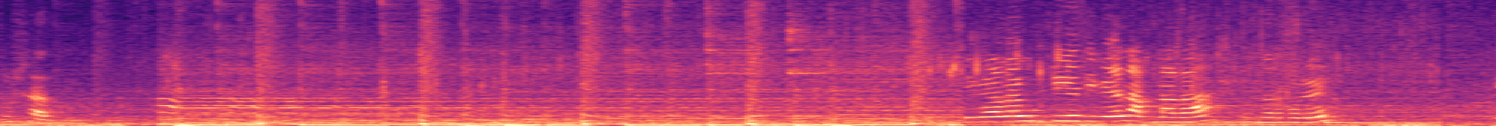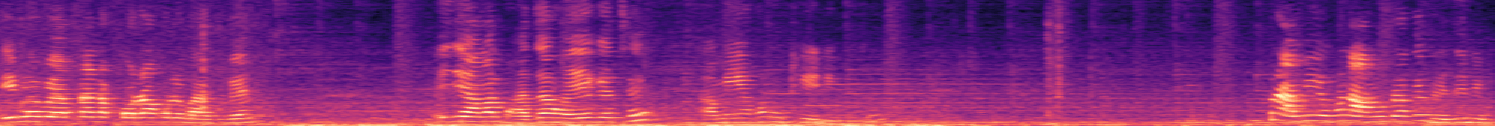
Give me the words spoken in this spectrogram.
সুস্বাদু। এইভাবে উঠিয়ে দিবেন আপনারা সুন্দর করে। এইভাবে আপনারা কড়া করে ভাজবেন। এই যে আমার ভাজা হয়ে গেছে, আমি এখন উঠিয়ে নিব। আমি এখন আলুটাকে ভেজে নেব।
